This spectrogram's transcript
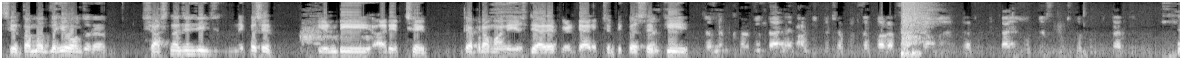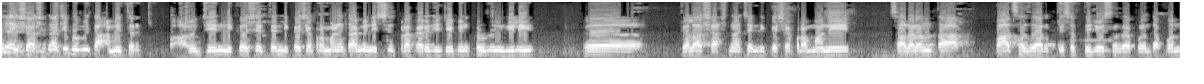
शेतामधलंही वाहून जाऊ द्या. शासनाचे जे निकष आहेत एनडीआरएफचे त्याप्रमाणे एसडीआरएफ एनडीआरएफचे निकष आहेत की जमीन खरडून जाण्याच्या निकषाबद्दल बराच संभ्रम आहे तर ते काही योग्य स्पष्ट भूमिका देते. नाही शासनाची भूमिका आम्ही तर जे निकष आहेत त्या निकषाप्रमाणे तर आम्ही निश्चित प्रकारे जी जमीन खरडून गेली त्याला शासनाच्या निकषाप्रमाणे साधारणतः पाच हजार ते सत्तेचाळीस हजार पर्यंत आपण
